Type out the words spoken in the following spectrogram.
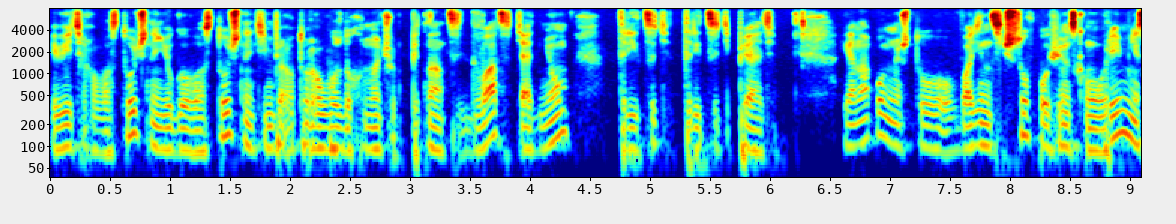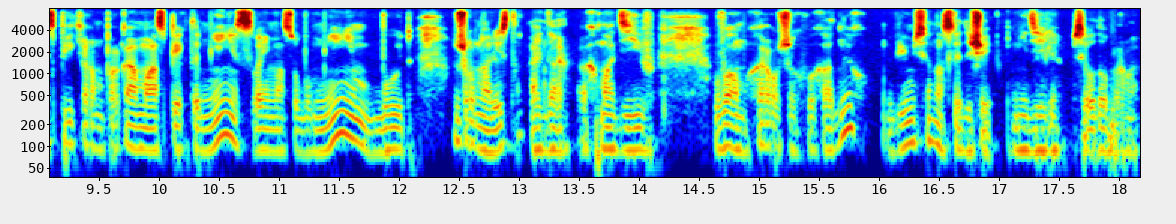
ветер восточный, юго-восточный, температура воздуха ночью 15-20, а днем 30-35. Я напомню, что в 11 часов по уфимскому времени спикером программы «Аспекты мнений» своим особым мнением будет журналист Айдар Ахмадиев. Вам хороших выходных. Увидимся на следующей неделе. Всего доброго.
